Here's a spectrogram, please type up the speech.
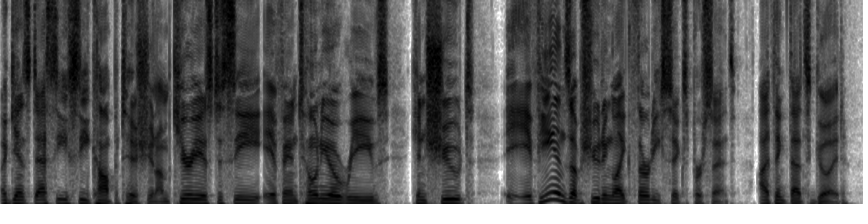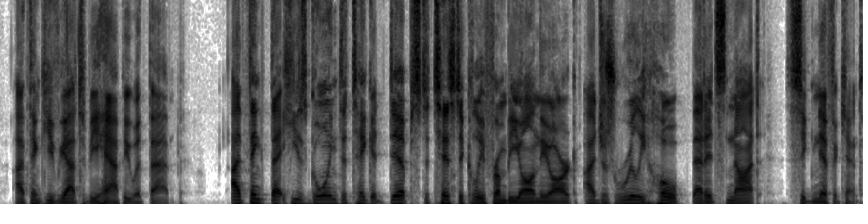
against SEC competition. I'm curious to see if Antonio Reeves can shoot. If he ends up shooting like 36%, I think that's good. I think you've got to be happy with that. I think that he's going to take a dip statistically from beyond the arc. I just really hope that it's not significant.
